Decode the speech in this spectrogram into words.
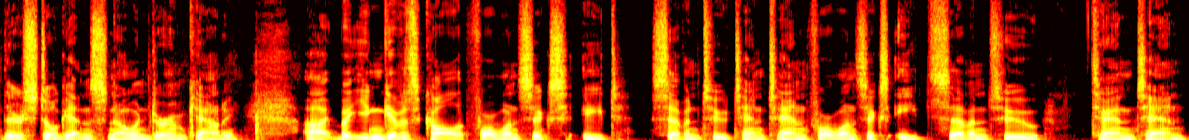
they're still getting snow in Durham County. Uh, but you can give us a call at 416 872 1010, 416 872 1010.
